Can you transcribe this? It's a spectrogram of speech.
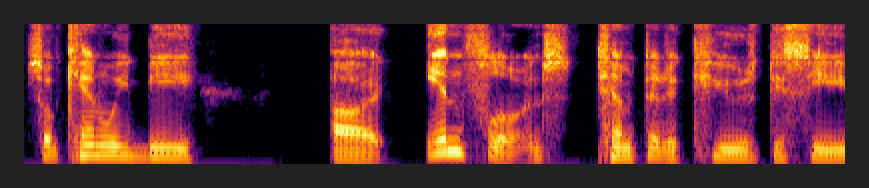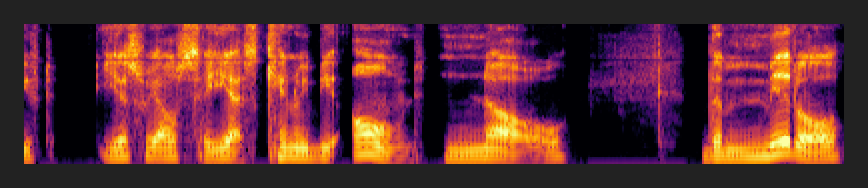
So can we be uh, influenced, tempted, accused, deceived? Yes, we all say yes. Can we be owned? No. The middle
